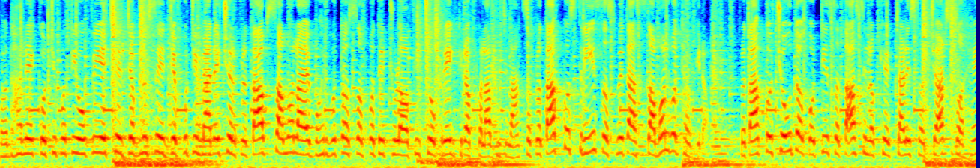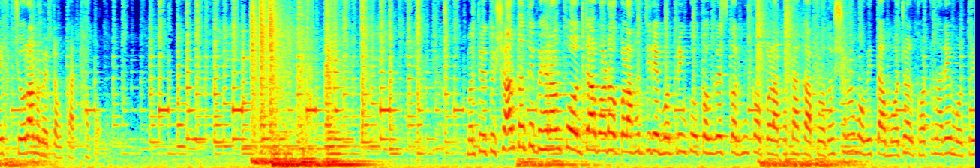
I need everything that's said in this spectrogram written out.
ମନ୍ଧାଲେ କୋଟିପତି OPHWC deputy manager Pratap Samal ଆୟ ବହିର୍ଭୂତ ସମ୍ପତ୍ତି ଠୁଳ ଅଭିଯୋଗରେ ଗିରଫ କଲା ଭିଜିଲାନ୍ସ ପ୍ରତାପଙ୍କ ସ୍ତ୍ରୀ ସସ୍ମିତା ସାମଲ ମଧ୍ୟ ଗିରଫ ପ୍ରତାପଙ୍କୁ ଚଉଦ କୋଟି ସତାଅଶୀ ଲକ୍ଷ ଏକଚାଳିଶ ହଜାର ଶହେ ଚଉରାନବେ ଟଙ୍କା ଠାବ मंत्री तुषारकांति बेहरा अंटामाड़ कलाहांडी मंत्री कांग्रेस कर्मी कला पताका प्रदर्शन ममिता मर्डर घटन मंत्री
